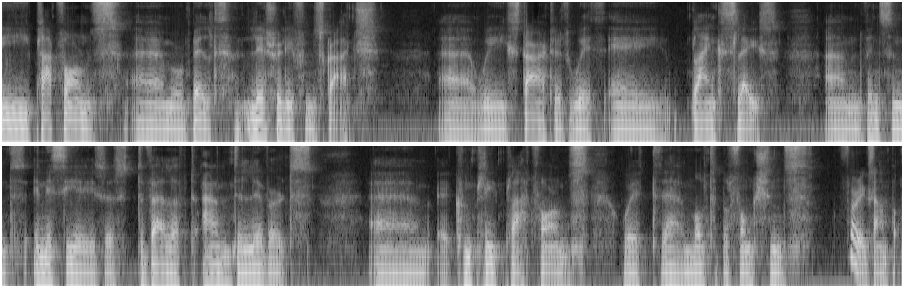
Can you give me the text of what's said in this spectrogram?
The platforms um, were built literally from scratch. Uh, we started with a blank slate and Vincent initiated, developed and delivered um, complete platforms with uh, multiple functions. For example,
